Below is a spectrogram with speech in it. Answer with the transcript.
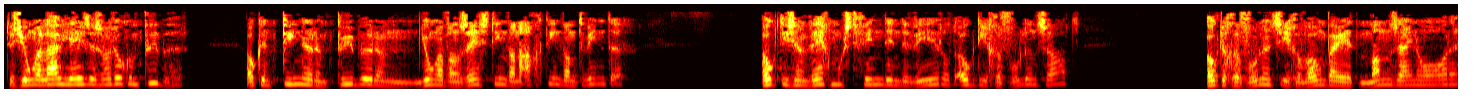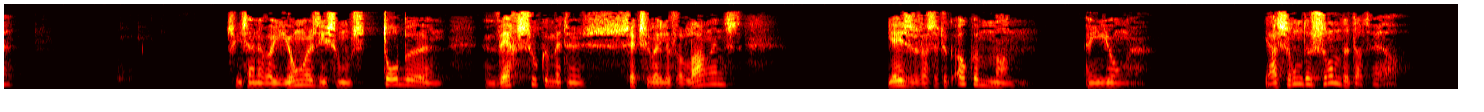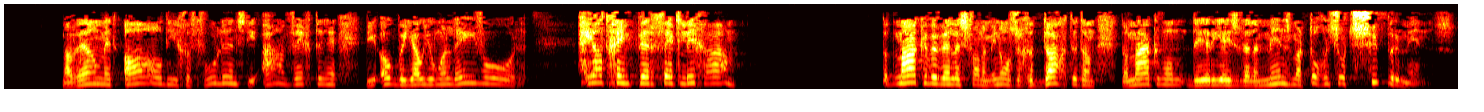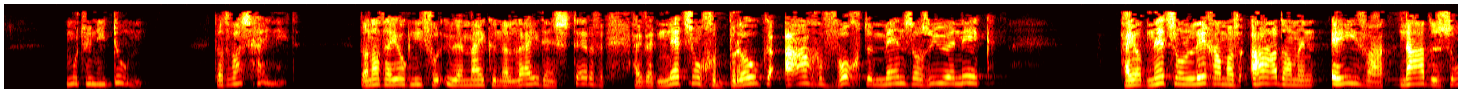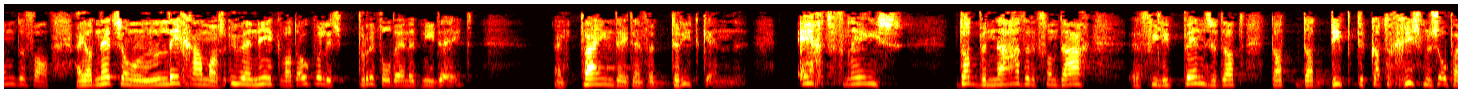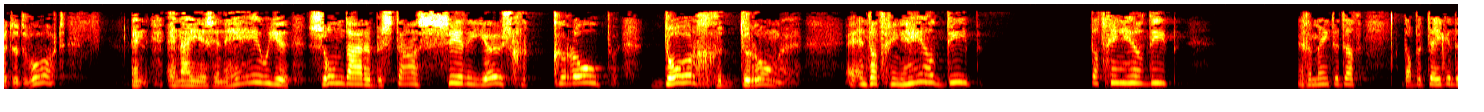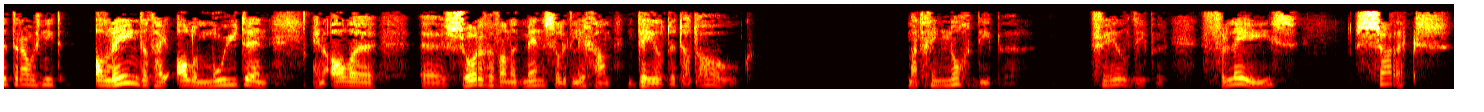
Dus jongelui, Jezus was ook een puber. Ook een tiener, een puber, een jongen van 16, van 18, van 20. Ook die zijn weg moest vinden in de wereld, ook die gevoelens had. Ook de gevoelens die gewoon bij het man zijn horen. Misschien zijn er wel jongens die soms tobben en een weg zoeken met hun seksuele verlangens. Jezus was natuurlijk ook een man, een jongen. Ja, zonder zonde dat wel. Maar wel met al die gevoelens, die aanvechtingen, die ook bij jouw jonge leven horen. Hij had geen perfect lichaam. Dat maken we wel eens van hem. In onze gedachten, dan, dan maken we de Heer Jezus wel een mens, maar toch een soort supermens. Dat moeten we niet doen. Dat was hij niet. dan had hij ook niet voor u en mij kunnen lijden en sterven. Hij werd net zo'n gebroken, aangevochten mens als u en ik. Hij had net zo'n lichaam als Adam en Eva na de zondeval. Hij had net zo'n lichaam als u en ik, wat ook wel eens pruttelde en het niet deed. En pijn deed en verdriet kende. Echt vlees. Dat benadrukt vandaag uh, Filippenzen, dat, dat, dat diept de catechismus op uit het woord. En, en hij is in heel je zondarenbestaan serieus gekropen, doorgedrongen. En, en dat ging heel diep. Dat ging heel diep. En gemeente, dat, dat betekende trouwens niet alleen dat hij alle moeite en, en alle uh, zorgen van het menselijk lichaam deelde, dat ook. Maar het ging nog dieper, veel dieper. Vlees, sarx,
